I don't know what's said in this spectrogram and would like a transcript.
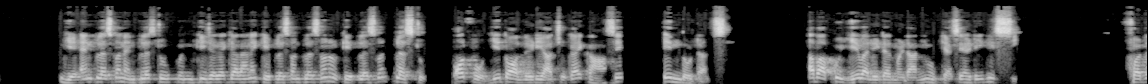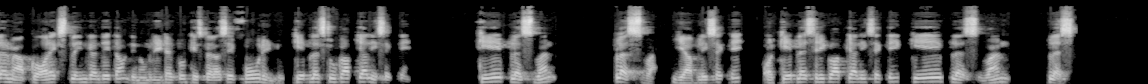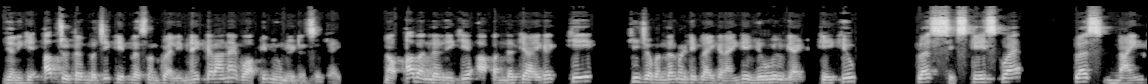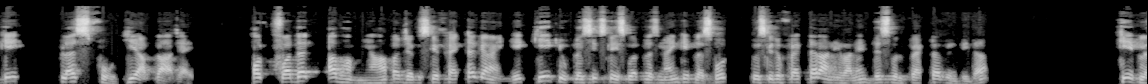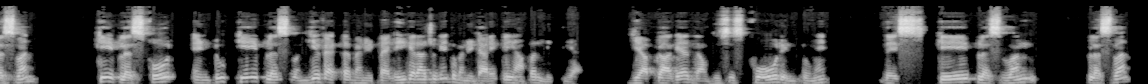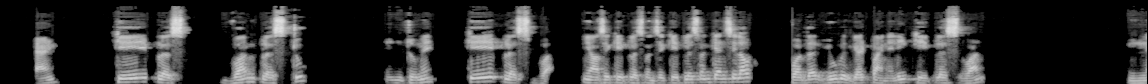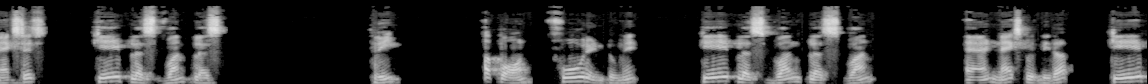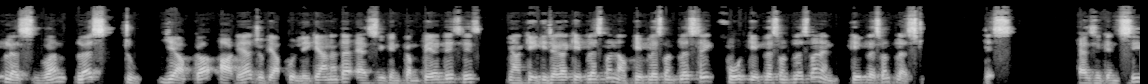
ये n plus one n plus two की जगह क्या लाना है? K plus one plus one और k plus one plus two और फोर ये तो ऑलरेडी आ चुका है कहाँ से? इन दो टर्म्स अब आपको ये वाली टर्म हटानी वो कैसे हटेगी? सी फर्दर मैं आपको और एक्सप्लेन कर देता हूँ डिनोमिनेटर को किस तरह से four into k plus two को आप क्या लिख सकते हैं? K plus one plus one ये आप लिख सकते हैं। और के प्लस थ्री को आप क्या लिख सकते हैं? के प्लस वन प्लस यानी कि अब जो टर्म बचे के प्लस वन को एलिमिनेट कराना है, वो आपके न्यूमिनेटर से हो जाएगी। ना अब अंदर देखिए, आप अंदर क्या आएगा? के की जब अंदर मल्टीप्लाई कराएँगे you will get k cube plus six k square plus nine k plus four ये आपका आ जाएगा। और फर्दर अब हम यहाँ पर जब इसके फैक्टर कराएँगे k cube plus six k square plus nine k plus four तो इसके जो फैक्टर आने वाले हैं this will factor will be the k plus one k plus four into k plus one ये फैक्टर मैंने पहले ही करा चुके हैं तो मैंने डायरेक्टली यहाँ पर लिख दिया ये आपका आ गया now this is four into में this k plus one plus one and k plus one plus two into में के प्लस वन यहाँ से के प्लस वन से k plus one cancel out further you will get finally k plus one next is k plus one plus three upon four into में k plus one plus one and next will be the k plus one plus two ये आपका आ गया जो कि आपको लेके आना था. As you can compare this this यहाँ के की जगह k plus one now k plus one plus three four k plus one plus one and k plus one plus two this as you can see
